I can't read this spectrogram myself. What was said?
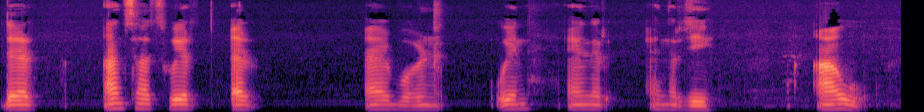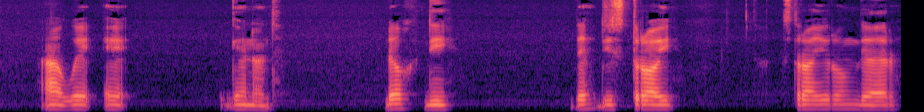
Der Ansatz wird Airborne Wind Energy (AWE) genannt. Doch die Steuerung der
